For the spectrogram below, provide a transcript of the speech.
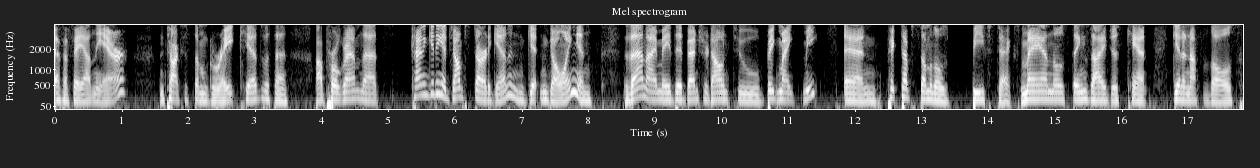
FFA on the air and talked to some great kids with a, a program that's kind of getting a jump start again and getting going. And then I made the adventure down to Big Mike's Meats and picked up some of those beef sticks. Man, those things I just can't get enough of those.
